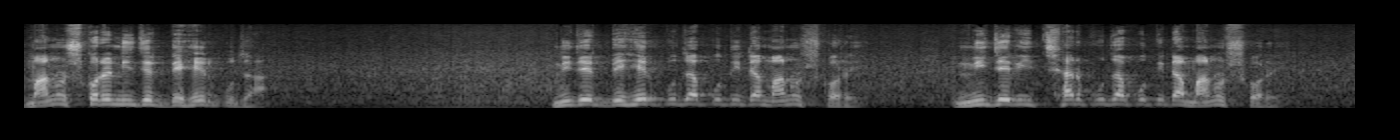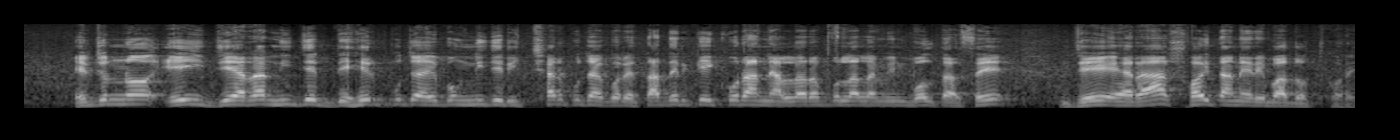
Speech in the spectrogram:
মানুষ করে নিজের দেহের পূজা। নিজের দেহের পূজা প্রতিটা মানুষ করে। নিজের ইচ্ছার পূজা প্রতিটা মানুষ করে। এর জন্য এই যারা নিজের দেহের পূজা এবং নিজের ইচ্ছার পূজা করে, তাদেরকেই কোরআনে আল্লাহ রাব্বুল আলমিন বলতে আছে যে, এরা শয়তানের ইবাদত করে।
